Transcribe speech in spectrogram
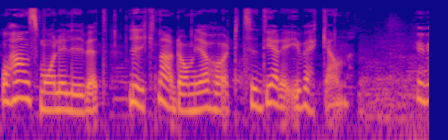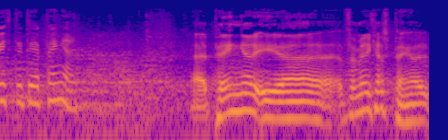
Och hans mål i livet liknar de jag hört tidigare i veckan. Hur viktigt är pengar? Pengar är, för mig kanske pengar,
